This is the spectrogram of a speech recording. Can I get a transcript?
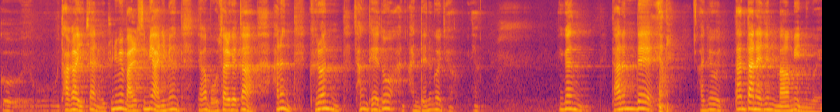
그 다가 있지 않은 거예요. 주님의 말씀이 아니면 내가 못 살겠다 하는 그런 상태도 안, 안 되는 거죠. 그냥 그러니까 다른데 아주 단단해진 마음이 있는 거예요.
